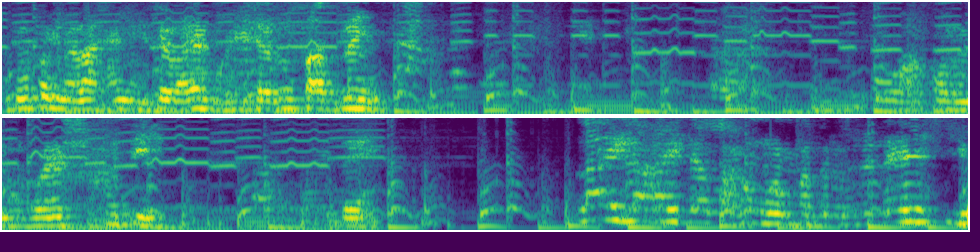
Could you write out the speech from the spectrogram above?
তুই তো মেলা খাই গেছে ভাই ঘুরিটা তো সাথ নেই সুতি লাই লাই আল্লাহ মুহাম্মদ রাসূলুল্লাহ এই কি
